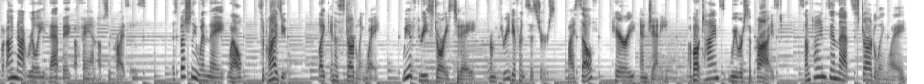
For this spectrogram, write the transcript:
but I'm not really that big a fan of surprises, especially when they, well, surprise you, like in a startling way. We have three stories today from three different sisters myself, Carrie, and Jenny about times we were surprised, sometimes in that startling way,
